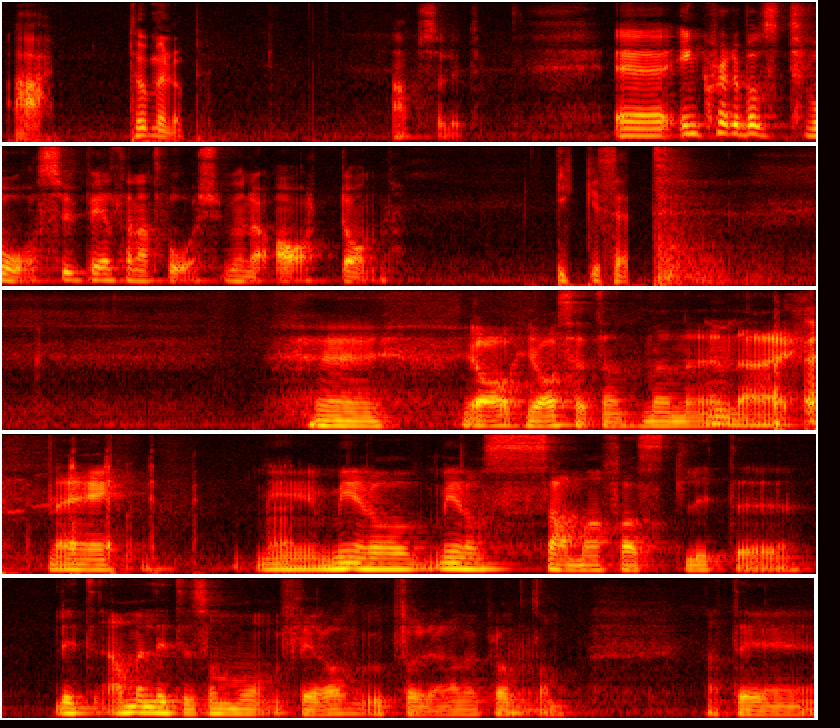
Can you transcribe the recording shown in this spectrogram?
Ah, tummen upp. absolut. Eh, Incredibles 2, Superhjältarna 2, 2018. Icke sett. Eh, ja, jag har sett den, men eh, Mm. nej. Nej. Mer, mer, av, mer av samma fast lite, lite, ja, men lite som flera av uppföljarna vi pratat om. Att det,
